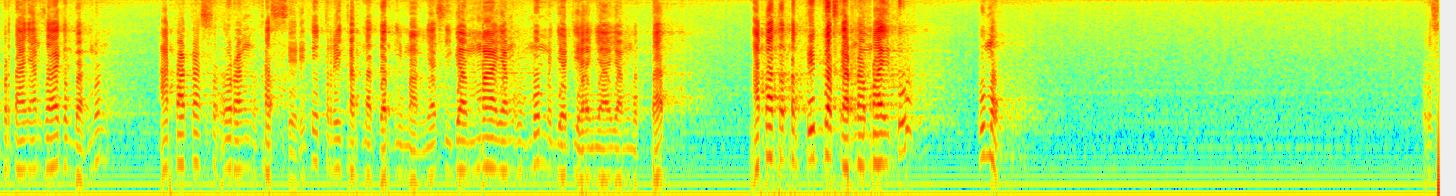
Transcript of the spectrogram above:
pertanyaan saya ke Mbah Mun apakah seorang mufassir itu terikat madhab imamnya sehingga ma yang umum menjadi hanya yang mutlak apa tetap bebas karena ma itu umum? Terus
